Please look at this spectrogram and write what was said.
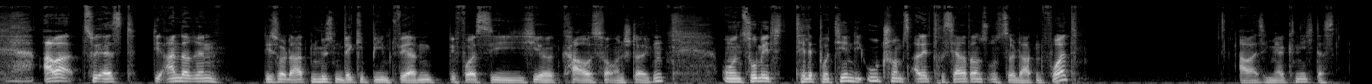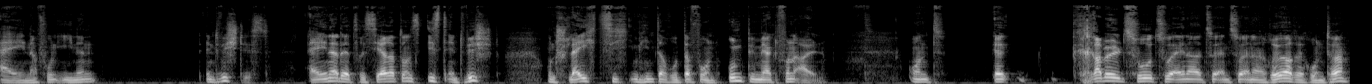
Aber zuerst die anderen, die Soldaten müssen weggebeamt werden, bevor sie hier Chaos veranstalten. Und somit teleportieren die Utroms alle Triceratons und Soldaten fort. Aber sie merken nicht, dass einer von ihnen entwischt ist. Einer der Triceratons ist entwischt und schleicht sich im Hintergrund davon, unbemerkt von allen. Und er krabbelt so zu einer, zu, zu einer Röhre runter,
